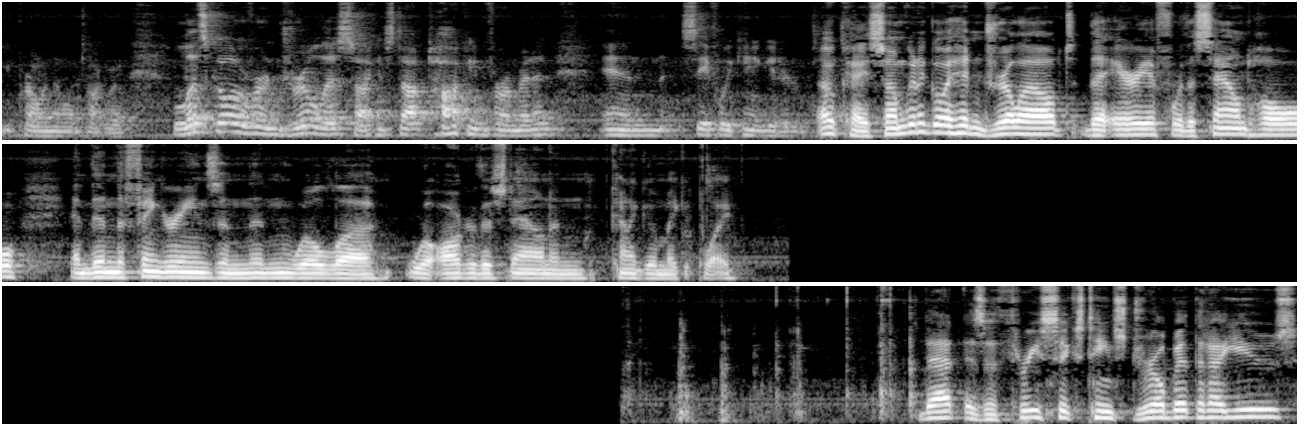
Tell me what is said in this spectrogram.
you probably know what I'm talking about. Let's go over and drill this so I can stop talking for a minute and see if we can't get it. Okay, so I'm going to go ahead and drill out the area for the sound hole, and then the fingerings, and then we'll uh, we'll auger this down and kind of go make it play. That is a 3 16 drill bit that I use.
